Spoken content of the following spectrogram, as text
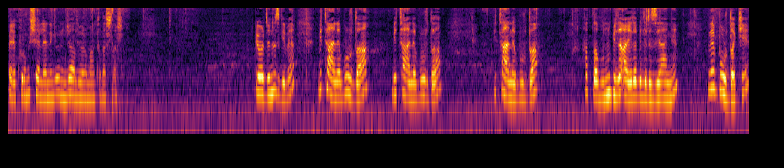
Böyle kurumuş yerlerini görünce alıyorum arkadaşlar. Gördüğünüz gibi bir tane burada, bir tane burada, bir tane burada. Hatta bunu bile ayırabiliriz yani. Ve buradaki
